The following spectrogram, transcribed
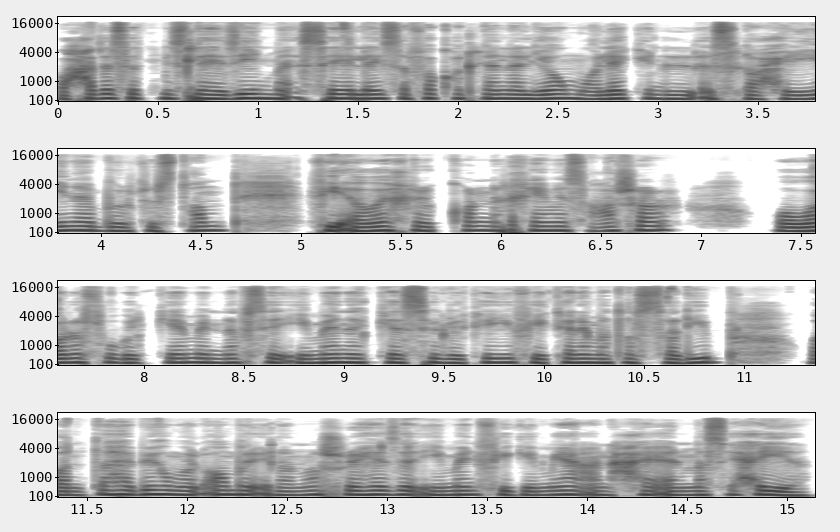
وحدثت مثل هذه المأساة ليس فقط لنا اليوم ولكن للإصلاحيين البروتستانت في أواخر القرن الخامس عشر وورثوا بالكامل نفس الإيمان الكاثوليكي في كلمة الصليب وانتهى بهم الأمر إلى نشر هذا الإيمان في جميع أنحاء المسيحية.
